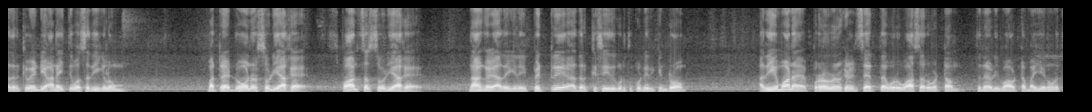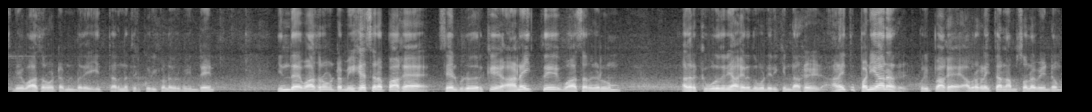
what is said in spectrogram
அதற்கு வேண்டிய அனைத்து வசதிகளும் மற்ற டோனர்ஸ் வழியாக ஸ்பான்சர்ஸ் வழியாக நாங்கள் அதைகளை பெற்று அதற்கு செய்து கொடுத்து கொண்டிருக்கின்றோம். அதிகமான புறவர்கள் சேர்த்த ஒரு வாசர் வட்டம் திருநெல்வேலி மாவட்ட மைய நூலத்தினுடைய வாசர் வட்டம் என்பதை இத்தருணத்தில் கூறிக்கொள்ள விரும்புகின்றேன். இந்த வாசர் வட்டம் மிக சிறப்பாக செயல்படுவதற்கு அனைத்து வாசகர்களும் அதற்கு உறுதுணையாக இருந்து கொண்டிருக்கின்றார்கள். அனைத்து பணியாளர்கள் குறிப்பாக அவர்களைத்தான் நாம் சொல்ல வேண்டும்.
